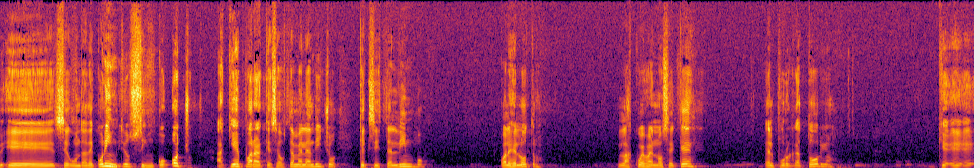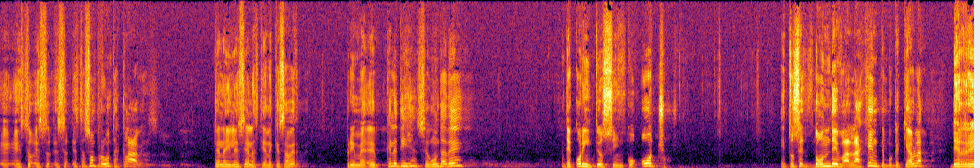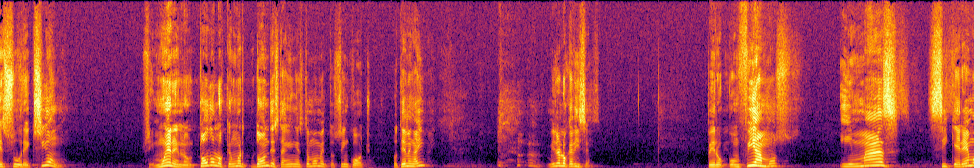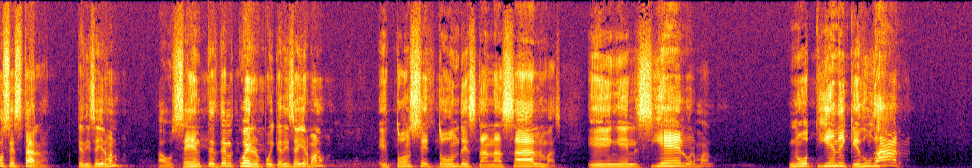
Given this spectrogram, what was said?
eh, segunda de Corintios 5, 8. Aquí es para que si a usted me le han dicho que existe el limbo. ¿Cuál es el otro? Las cuevas de no sé qué, el purgatorio. Que, eh, eh, estas son preguntas claves que la iglesia las tiene que saber. ¿Qué les dije? Segunda de, de Corintios 5, 8. Entonces, ¿dónde va la gente? Porque aquí habla de resurrección. Si mueren, todos los que mueren, ¿dónde están en este momento? 5.8. ¿Lo tienen ahí? Mira lo que dice. Pero confiamos y más si queremos estar, ¿qué dice ahí hermano? Ausentes del cuerpo. ¿Y qué dice ahí hermano? Entonces, ¿dónde están las almas? En el cielo, hermano. No tiene que dudar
